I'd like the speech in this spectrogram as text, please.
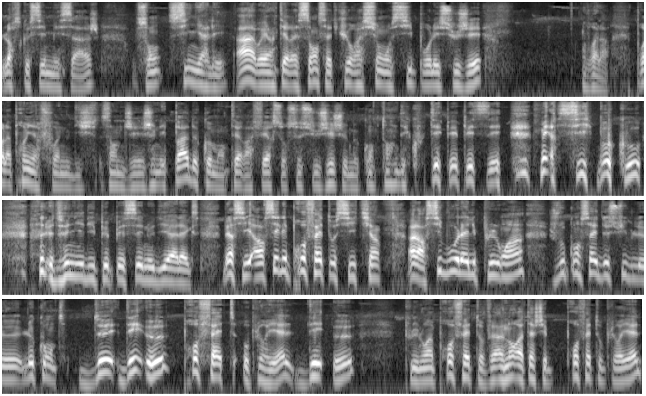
lorsque ces messages sont signalés. Ah ouais, intéressant cette curation aussi pour les sujets. Voilà, pour la première fois, nous dit Sanjay, je n'ai pas de commentaires à faire sur ce sujet, je me contente d'écouter PPC. Merci beaucoup. Le denier du PPC, nous dit Alex. Merci. Alors, c'est les prophètes aussi, tiens. Alors, si vous voulez aller plus loin, je vous conseille de suivre le, compte de, DE, prophète au pluriel, DE, plus loin, prophète, enfin non, attaché prophète au pluriel,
